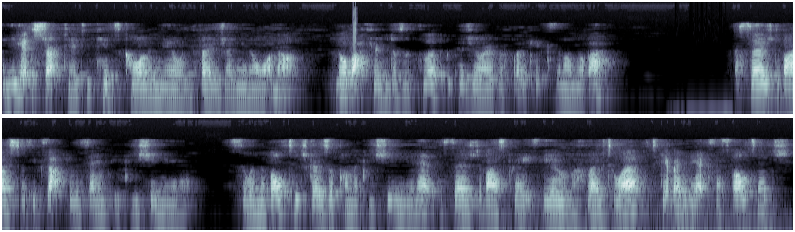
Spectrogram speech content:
and you get distracted, your kid's calling you or your phone's ringing or whatnot, your bathroom doesn't flood because your overflow kicks in on your bath. Surge device does exactly the same for your consumer unit. So when the voltage goes up on the consumer unit, the surge device creates the overflow to earth to get rid of the excess voltage.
